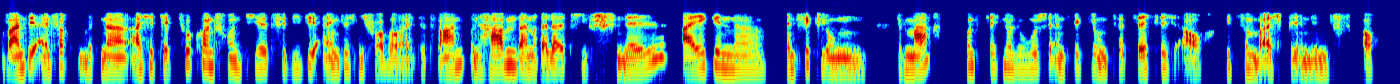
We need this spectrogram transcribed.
waren sie einfach mit einer Architektur konfrontiert, für die sie eigentlich nicht vorbereitet waren und haben dann relativ schnell eigene Entwicklungen gemacht, kunsttechnologische Entwicklungen tatsächlich auch, wie zum Beispiel in dem auch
